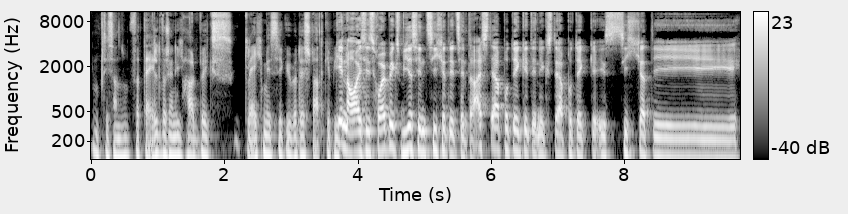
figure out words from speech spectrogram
Und die sind verteilt wahrscheinlich halbwegs gleichmäßig über das Stadtgebiet. Genau, es ist halbwegs. Wir sind sicher die zentralste Apotheke. Die nächste Apotheke ist sicher die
